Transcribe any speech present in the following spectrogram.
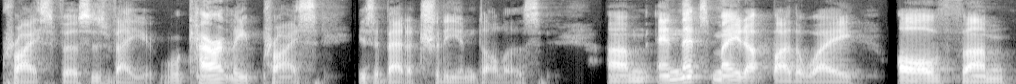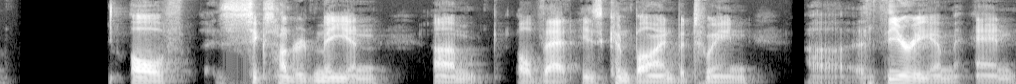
price versus value. Well, currently, price is about a trillion dollars. Um, and that's made up, by the way, of, um, of 600 million um, of that is combined between uh, Ethereum and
